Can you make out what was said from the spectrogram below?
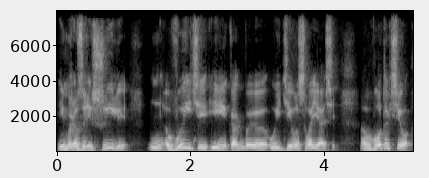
им разрешили выйти и как бы уйти во свояси. Вот и все.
